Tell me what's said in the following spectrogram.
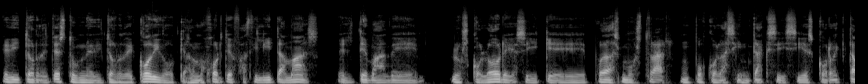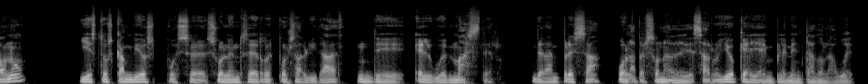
editor de texto, un editor de código que a lo mejor te facilita más el tema de los colores y que puedas mostrar un poco la sintaxis si es correcta o no y estos cambios pues eh, suelen ser responsabilidad del el webmaster de la empresa o la persona de desarrollo que haya implementado la web.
